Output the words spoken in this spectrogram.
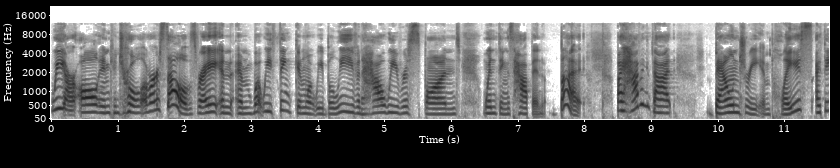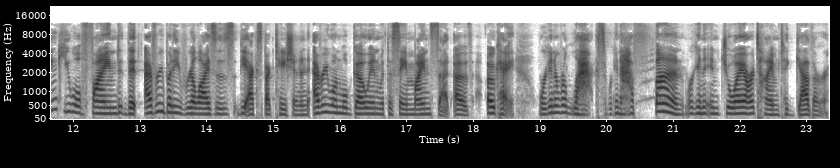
we are all in control of ourselves, right? And and what we think and what we believe and how we respond when things happen. But by having that boundary in place, I think you will find that everybody realizes the expectation and everyone will go in with the same mindset of, okay, we're going to relax. We're going to have fun. We're going to enjoy our time together.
